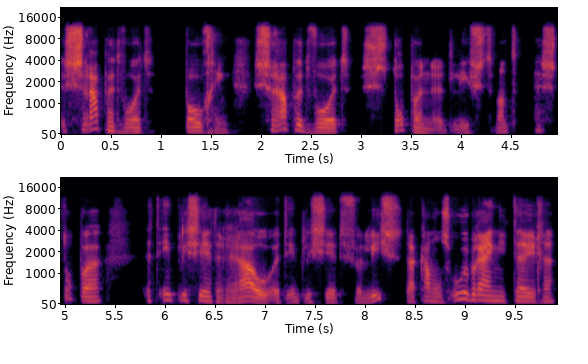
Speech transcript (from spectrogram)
schrap het woord poging. Schrap het woord stoppen het liefst. Want stoppen, het impliceert rouw, het impliceert verlies. Daar kan ons oerbrein niet tegen.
